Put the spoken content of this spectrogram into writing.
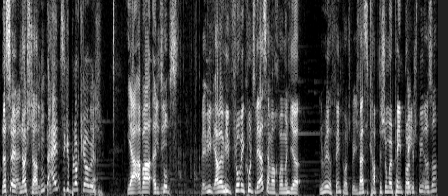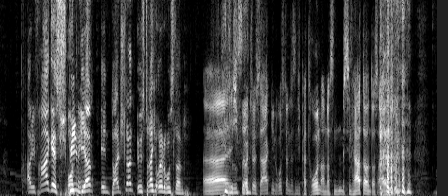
Lass schnell Also, neu starten. Der einzige Block, glaube ich. Ja, aber äh. Tops. Wie, aber wie, Flo, wie cool wäre es einfach, wenn man hier ein Real Paintball spielt? Ich weiß nicht, habt ihr schon mal Paintball, Paintball. gespielt oder so? Aber die Frage ist, spielen wir in Deutschland, Österreich oder in Russland? Äh, ich Interessant. würde sagen, in Russland das sind die Patronen anders, sind ein bisschen härter und aus Eisen.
